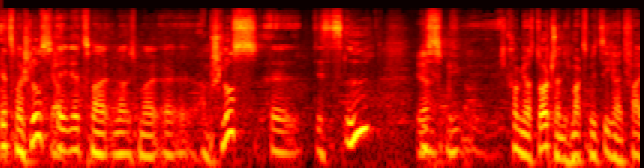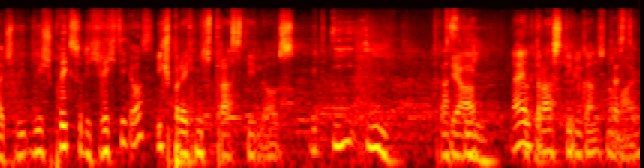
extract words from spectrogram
jetzt mal Schluss. Ja. Äh, jetzt mal, na, ich mal äh, am Schluss. Äh, das L. Ja. Ist, ich komme ja aus Deutschland, ich mag es mit Sicherheit falsch. Wie, wie sprichst du dich richtig aus? Ich spreche mich Drastil aus. Mit I, I. Drastil. Ja. Nein, okay. Drastil, ganz normal. Drastil.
